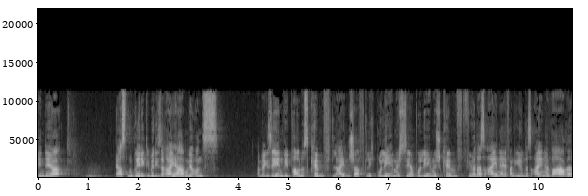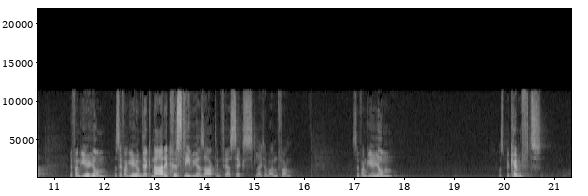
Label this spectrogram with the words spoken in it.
In der ersten Predigt über diese Reihe haben wir uns haben wir gesehen, wie Paulus kämpft, leidenschaftlich, polemisch, sehr polemisch kämpft für das eine Evangelium, das eine wahre Evangelium, das Evangelium der Gnade Christi, wie er sagt in Vers 6 gleich am Anfang. Das Evangelium, was bekämpft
